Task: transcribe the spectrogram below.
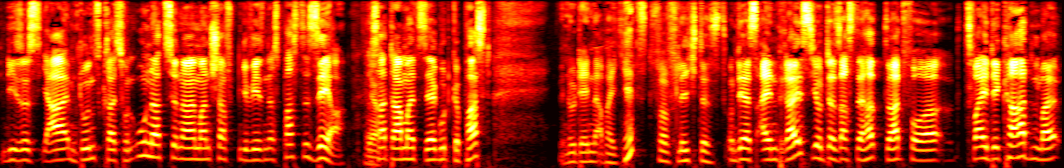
in dieses, ja, im Dunstkreis von U-Nationalmannschaften gewesen. Das passte sehr. Das Ja. hat damals sehr gut gepasst. Wenn du den aber jetzt verpflichtest und der ist 31 und da sagst, der hat, der hat vor zwei Dekaden mal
